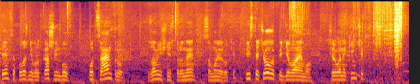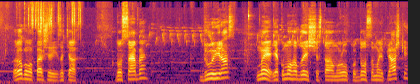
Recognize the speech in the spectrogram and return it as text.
Тим це положення воротка, що він був по центру зовнішньої сторони самої руки. Після чого піддіваємо червоний кінчик, робимо перший затяг до себе. Другий раз ми якомога ближче ставимо руку до самої пряжки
